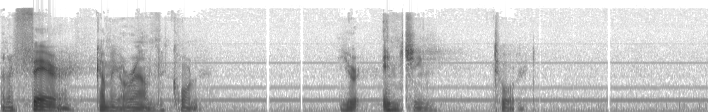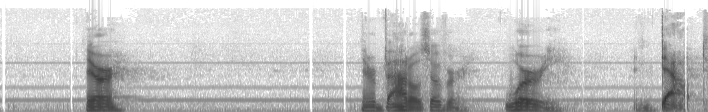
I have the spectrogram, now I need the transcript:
an affair coming around the corner. You're inching toward. There are, there are battles over worry and doubt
